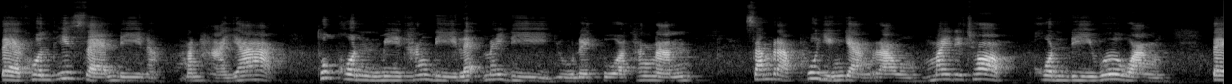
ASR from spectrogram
แต่คนที่แสนดีน่ะมันหายาก ทุกคนมีทั้งดีและไม่ดีอยู่ในตัวทั้งนั้นสำหรับผู้หญิงอย่างเราไม่ได้ชอบคนดีเวอร์วัง แต่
